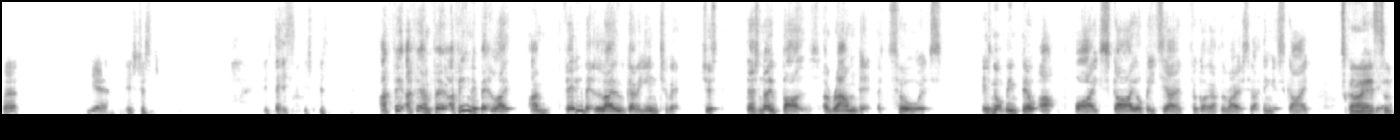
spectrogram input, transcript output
But yeah, it's just it's, It's- it's, it's just I think I think I'm, fe- I'm feeling a bit like I'm feeling a bit low going into it. Just there's no buzz around it at all. It's it's not been built up by Sky or BT. I forgot who have the rights to it. I think it's Sky. Sky, it's a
